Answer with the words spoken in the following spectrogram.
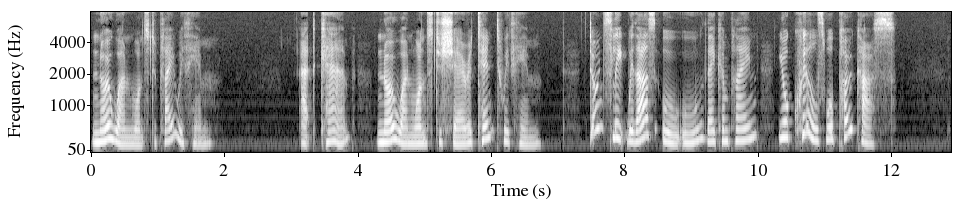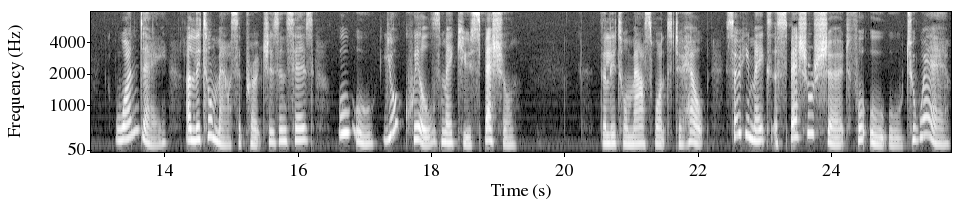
no one wants to play with him. At camp, no one wants to share a tent with him. Don't sleep with us, Oo Oo, they complain. Your quills will poke us. One day, a little mouse approaches and says, Ooh, ooh, your quills make you special. The little mouse wants to help, so he makes a special shirt for Oo Oo to wear.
